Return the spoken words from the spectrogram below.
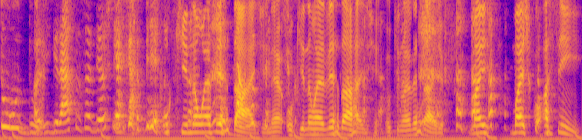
tudo, a... e graças a Deus que é a cabeça. O que não é verdade, né? O que não é verdade. O que não é verdade. Mas, mas assim,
